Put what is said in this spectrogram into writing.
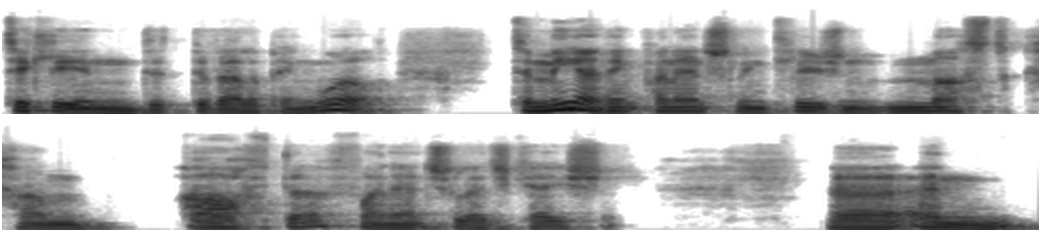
particularly in the developing world to me, I think financial inclusion must come after financial education. Uh, and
